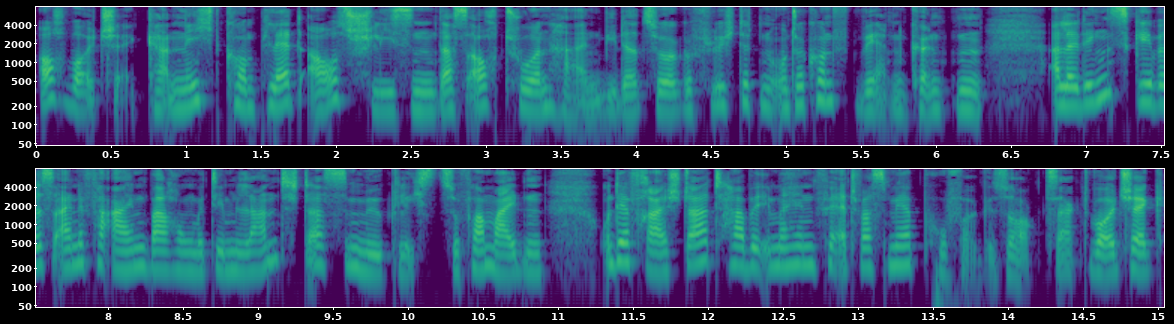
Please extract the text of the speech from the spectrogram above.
Auch Wojciech kann nicht komplett ausschließen, dass auch Turnhallen wieder zur geflüchteten Unterkunft werden könnten. Allerdings gäbe es eine Vereinbarung mit dem Land, das möglichst zu vermeiden. Und der Freistaat habe immerhin für etwas mehr Puffer gesorgt, sagt Wojciech.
